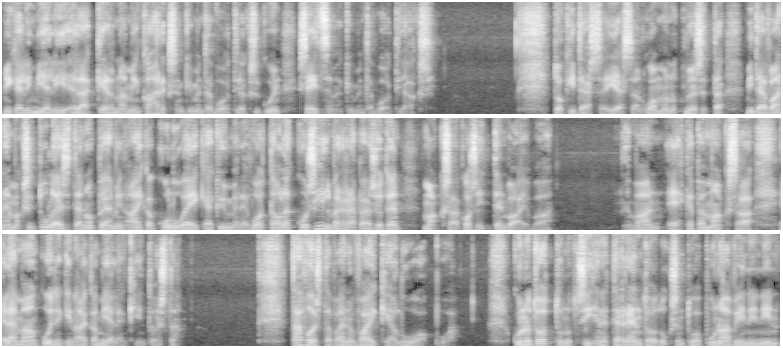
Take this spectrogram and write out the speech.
mikäli mieli elää kernaammin 80-vuotiaaksi kuin 70-vuotiaaksi. Toki tässä iässä on huomannut myös, että mitä vanhemmaksi tulee, sitä nopeammin aika kuluu eikä kymmenen vuotta ole kuin silmän räpäys, joten maksaako sitten vaivaa? Vaan ehkäpä maksaa, elämä on kuitenkin aika mielenkiintoista. Tavoista vain on vaikea luopua. Kun on tottunut siihen, että rentoutuksen tuo punaviini, niin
